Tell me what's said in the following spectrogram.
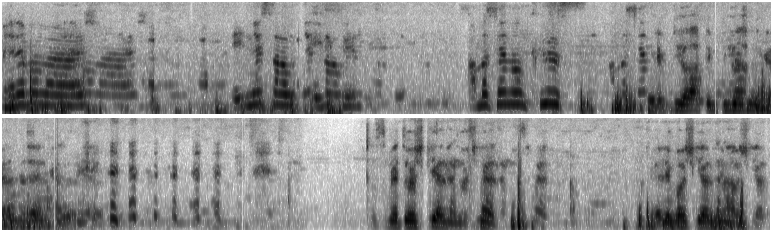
Merhabalar. Eline sağlık Elif'im. Ama sen o kız. Elif diyor artık bir gözüm geldi. Kısmet hoş geldin Kısmet. Elif hoş geldin abi. He,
